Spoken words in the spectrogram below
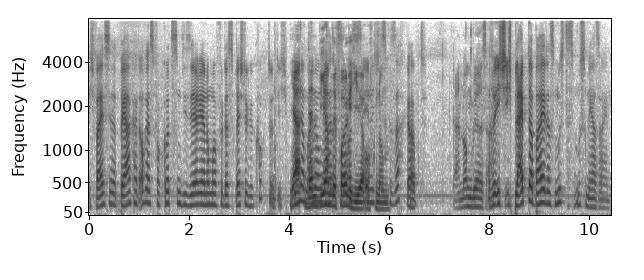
ich weiß ja, Berg hat auch erst vor kurzem die Serie nochmal für das Special geguckt und ich bin Ja, der denn Meinung, wir er haben eine Folge hier aufgenommen. gesagt gehabt. Dann loggen wir das Also ich, ich bleib dabei, das muss, das muss mehr sein.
